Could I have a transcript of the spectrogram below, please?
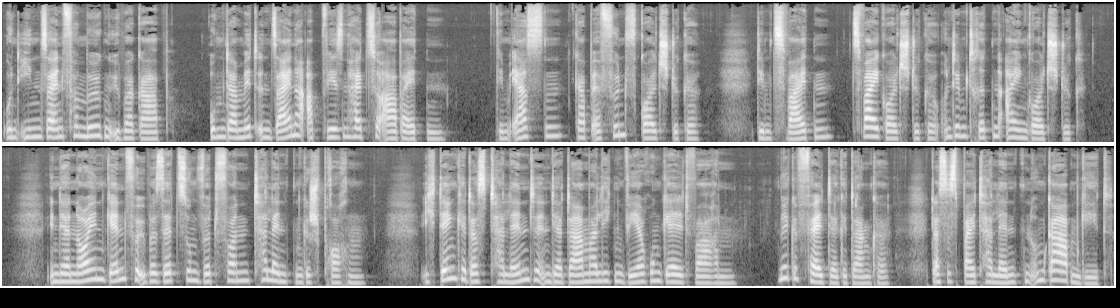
und ihnen sein Vermögen übergab, um damit in seiner Abwesenheit zu arbeiten. Dem ersten gab er fünf Goldstücke, dem zweiten zwei Goldstücke und dem dritten ein Goldstück. In der neuen Genfer Übersetzung wird von Talenten gesprochen. Ich denke, dass Talente in der damaligen Währung Geld waren. Mir gefällt der Gedanke, dass es bei Talenten um Gaben geht.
